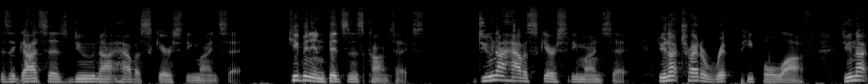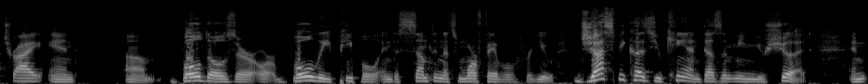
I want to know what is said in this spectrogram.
is that God says, do not have a scarcity mindset. Keeping in business context, do not have a scarcity mindset. Do not try to rip people off. Do not try and um, bulldozer or bully people into something that's more favorable for you. Just because you can doesn't mean you should. And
